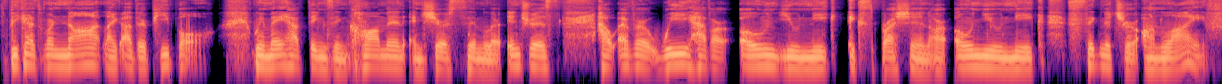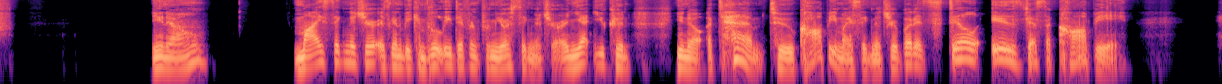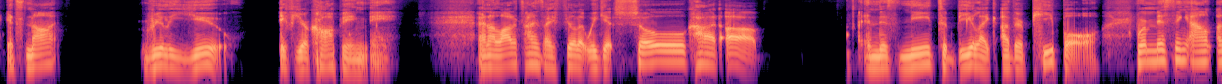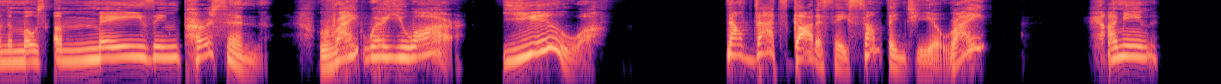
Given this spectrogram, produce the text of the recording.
because we're not like other people. We may have things in common and share similar interests. However, we have our own unique expression, our own unique signature on life. You know, my signature is going to be completely different from your signature. And yet you could, you know, attempt to copy my signature, but it still is just a copy. It's not really you if you're copying me. And a lot of times I feel that we get so caught up in this need to be like other people. We're missing out on the most amazing person right where you are. You. Now that's got to say something to you, right? I mean,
